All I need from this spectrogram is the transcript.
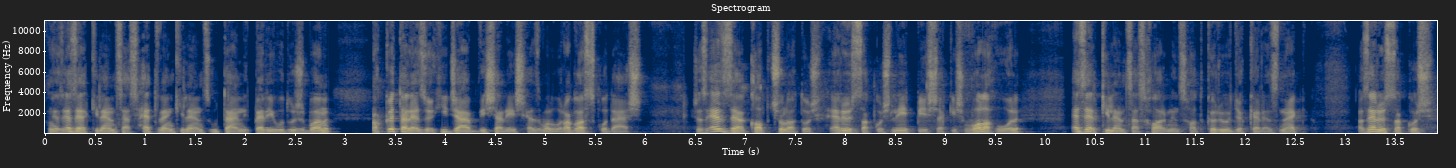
hogy az 1979 utáni periódusban a kötelező hijab viseléshez való ragaszkodás és az ezzel kapcsolatos erőszakos lépések is valahol 1936 körül gyökereznek, az erőszakos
